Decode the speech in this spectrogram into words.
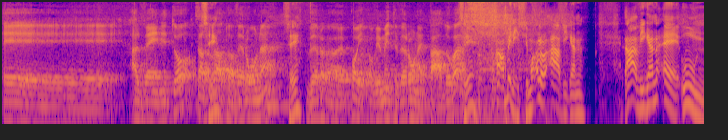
eh, al Veneto, è stato Sì. dato a Verona, Sì. Ver- eh, poi ovviamente Verona e Padova. Sì. Ah, benissimo. Allora, Avigan. Avigan è un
